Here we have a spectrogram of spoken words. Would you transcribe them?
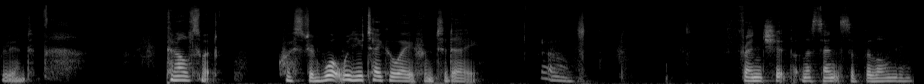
Brilliant. Penultimate question. What will you take away from today? Oh. Friendship and a sense of belonging.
